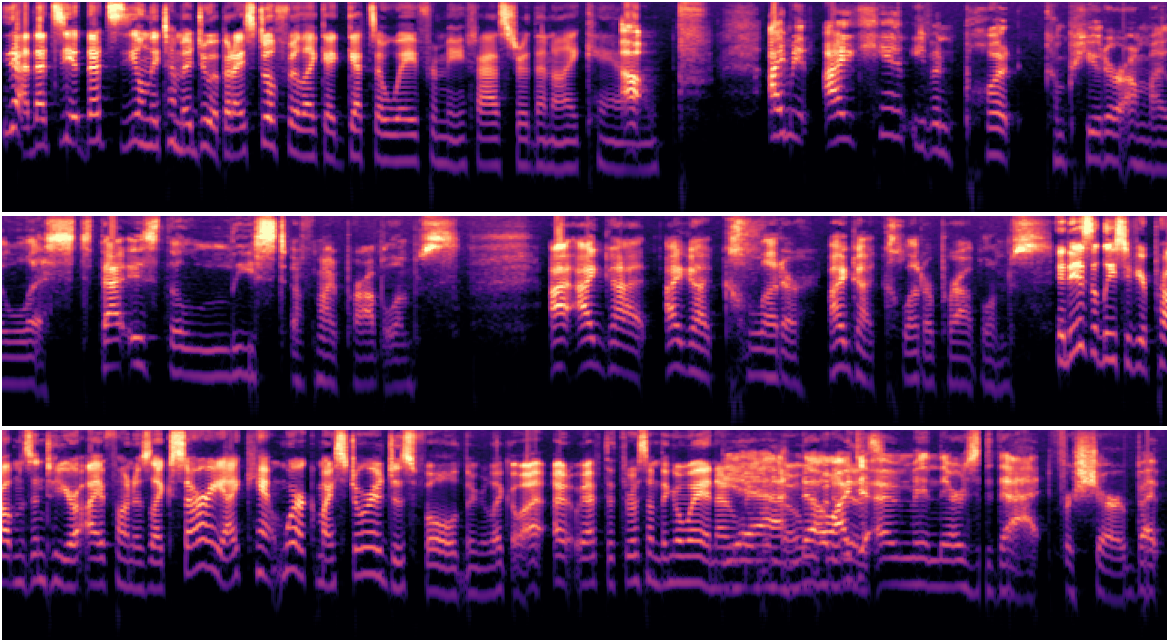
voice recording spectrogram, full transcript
Yeah, that's the, that's the only time I do it, but I still feel like it gets away from me faster than I can. Oh. I mean, I can't even put computer on my list. That is the least of my problems. I, I got I got clutter. I got clutter problems. It is at least if your problems until your iPhone is like, sorry, I can't work, my storage is full. And you're like, oh, I, I have to throw something away, and I don't Yeah, even know no, what it d- is. I mean, there's that for sure. But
